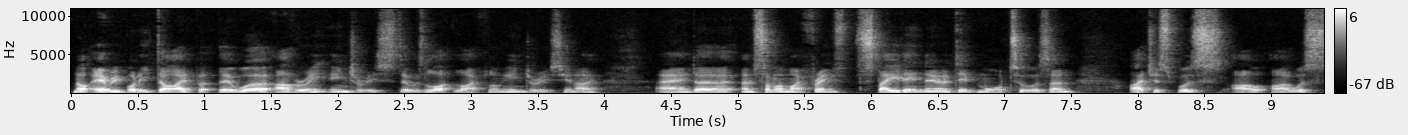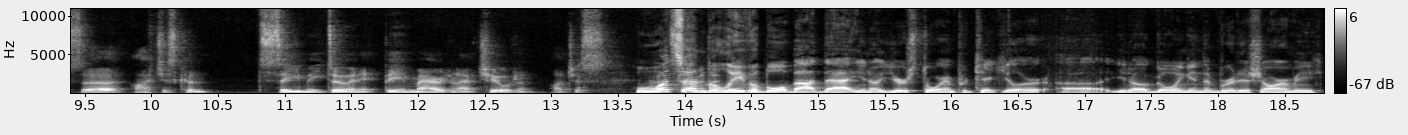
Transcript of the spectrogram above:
not everybody died, but there were other in- injuries. There was like lifelong injuries, you know, and uh, and some of my friends stayed in there and did more tours, and I just was I, I was uh, I just couldn't see me doing it, being married and have children. I just Well, what's couldn't see me doing it. unbelievable about that, you know, your story in particular, uh, you know, going in the British Army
